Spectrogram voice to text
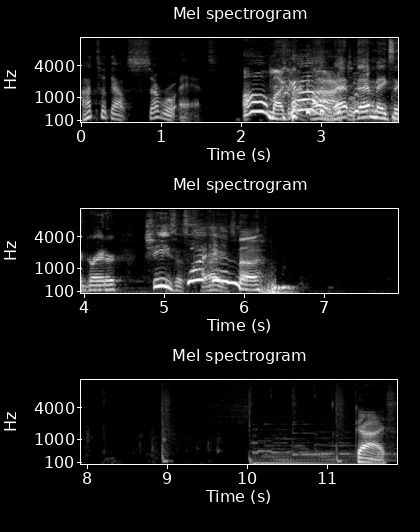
I took out several ads. Oh my Oh, god! that, that makes it greater. Jesus. what Christ. in the? Guys,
